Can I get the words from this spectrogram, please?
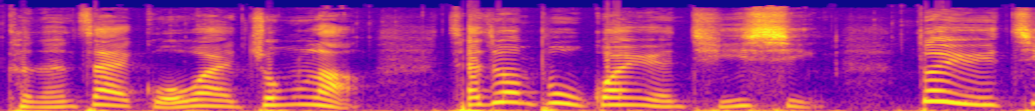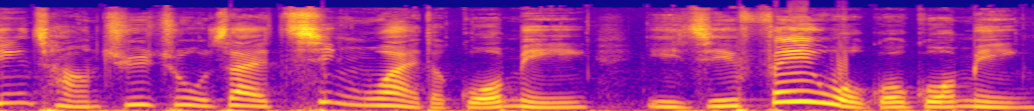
可能在国外终老。财政部官员提醒。对于经常居住在境外的国民以及非我国国民，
